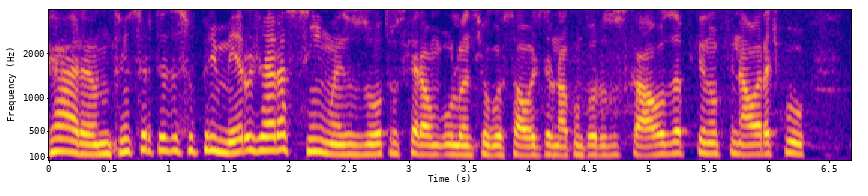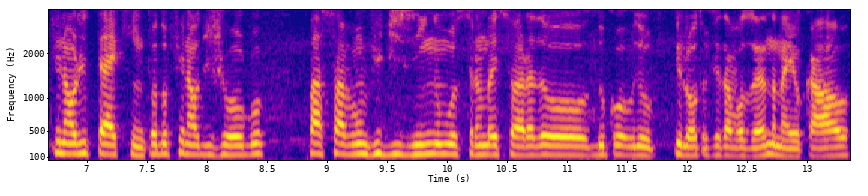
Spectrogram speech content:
Cara, eu não tenho certeza se o primeiro já era assim, mas os outros, que era o lance que eu gostava de terminar com todos os carros, é porque no final era tipo final de Tekken. Todo final de jogo passava um videozinho mostrando a história do, do, do piloto que você tava usando, né? E o carro.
